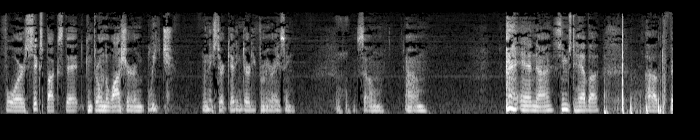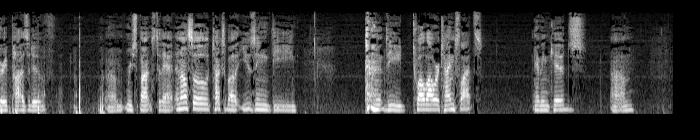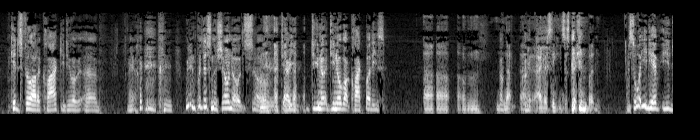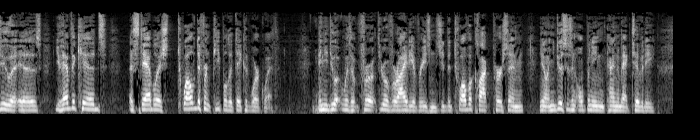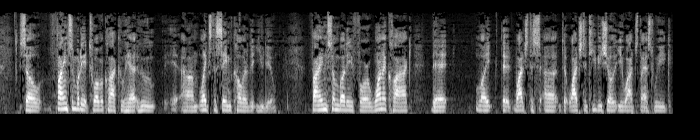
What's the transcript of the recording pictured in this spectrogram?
for six bucks that can throw in the washer and bleach when they start getting dirty from erasing. So, um, and uh, seems to have a, a very positive um, response to that, and also talks about using the the twelve hour time slots, having kids um, kids fill out a clock. You do a. a we didn't put this in the show notes, so you, do you know? Do you know about clock buddies? Uh, um, not, I have a sneaking suspicion, but So what you do you do is you have the kids establish twelve different people that they could work with, and you do it with a, for through a variety of reasons. You, the twelve o'clock person, you know, and you do this as an opening kind of activity. So find somebody at twelve o'clock who ha- who um, likes the same color that you do. Find somebody for one o'clock that like that watched this uh, that watched a TV show that you watched last week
